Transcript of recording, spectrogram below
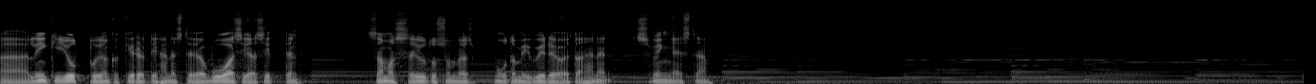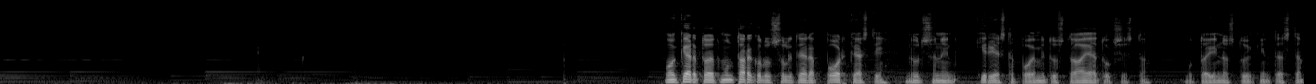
äh, linkin juttu, jonka kirjoitin hänestä jo vuosia sitten. Samassa jutussa on myös muutamia videoita hänen swingeistään. Voin kertoa, että mun tarkoitus oli tehdä podcasti Knudsonin kirjasta poimitusta ajatuksista, mutta innostuikin tästä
